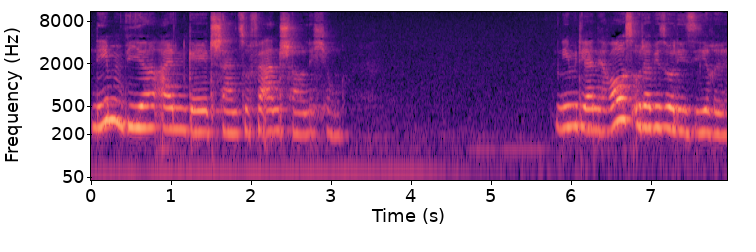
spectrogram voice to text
Nehmen wir einen Geldschein zur Veranschaulichung. Nehme dir einen heraus oder visualisiere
